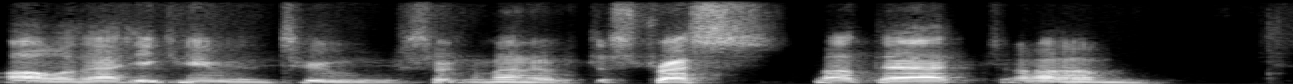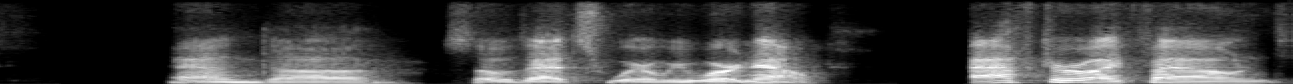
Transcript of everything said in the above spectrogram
All of that, he came into a certain amount of distress about that. Um, and uh, so that's where we were. Now, after I found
